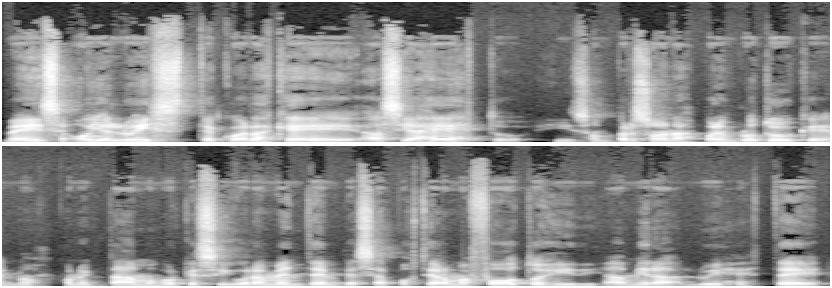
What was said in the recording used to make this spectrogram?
me dicen, oye Luis, ¿te acuerdas que hacías esto? Y son personas, por ejemplo tú, que nos conectamos porque seguramente empecé a postear más fotos y dije, ah, mira, Luis, este,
